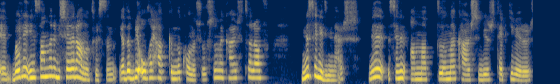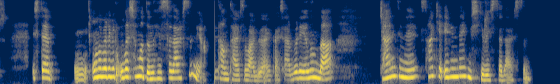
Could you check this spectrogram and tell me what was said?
e, böyle insanlara bir şeyler anlatırsın ya da bir olay hakkında konuşursun ve karşı taraf ne seni dinler, ne senin anlattığına karşı bir tepki verir. İşte ona böyle bir ulaşamadığını hissedersin ya. Tam tersi vardır arkadaşlar. Böyle yanında kendini sanki evindeymiş gibi hissedersin.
